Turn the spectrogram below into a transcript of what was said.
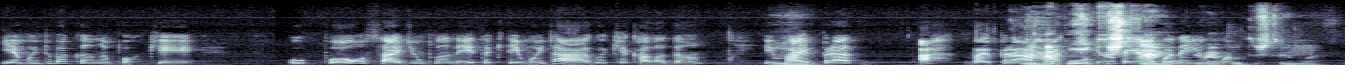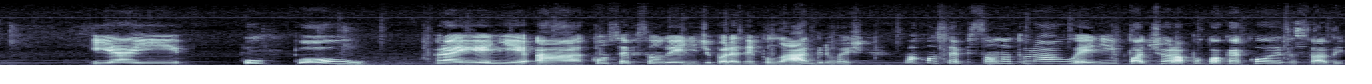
E é muito bacana porque o Paul sai de um planeta que tem muita água, que é Caladan, e Uhum. vai pra. Ar- vai pra Arrakis, que não tem extremo, água ele Vai nenhuma. é. E aí, o Paul, pra ele, a concepção dele de, por exemplo, lágrimas, é uma concepção natural. Ele pode chorar por qualquer coisa, sabe?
